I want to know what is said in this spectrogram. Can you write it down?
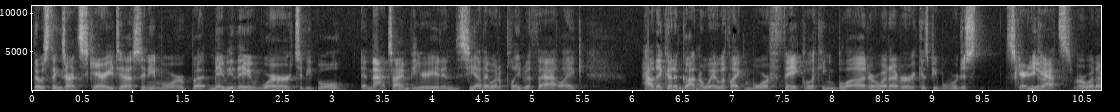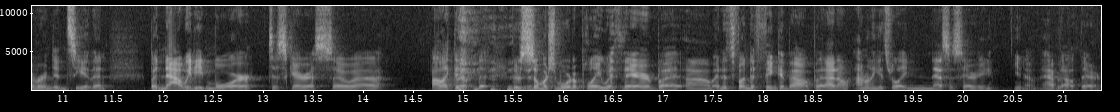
those things aren't scary to us anymore but maybe they were to people in that time period and see how they would have played with that like how they could have gotten away with like more fake looking blood or whatever because people were just scaredy Yeah. cats or whatever and didn't see it then but now we need more to scare us so uh I like that. that- There's so much more to play with there, but um, and it's fun to think about. But I don't. I don't think it's really necessary. You know, have it out there.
